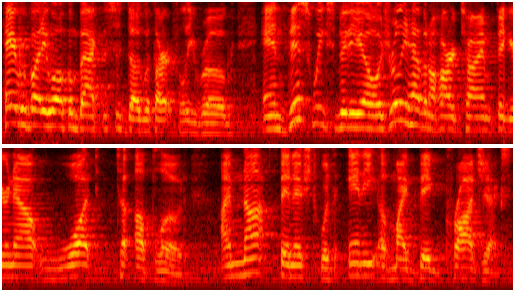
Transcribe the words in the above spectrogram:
Hey everybody, welcome back. This is Doug with Artfully Rogue. And this week's video, I was really having a hard time figuring out what to upload. I'm not finished with any of my big projects.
